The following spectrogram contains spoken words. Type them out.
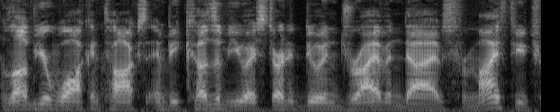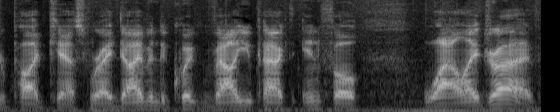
Love your walk and talks, and because of you, I started doing drive and dives for my future podcast where I dive into quick value packed info while I drive.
